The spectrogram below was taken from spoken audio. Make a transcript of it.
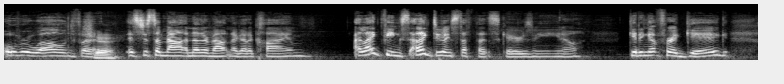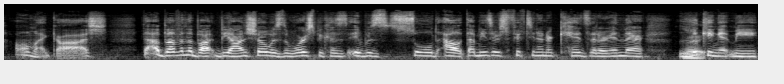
overwhelmed. But Sure. it's just a mount, another mountain I gotta climb. I like being. I like doing stuff that scares me. You know, getting up for a gig. Oh my gosh. The Above and the Beyond show was the worst because it was sold out. That means there's 1,500 kids that are in there looking at me,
